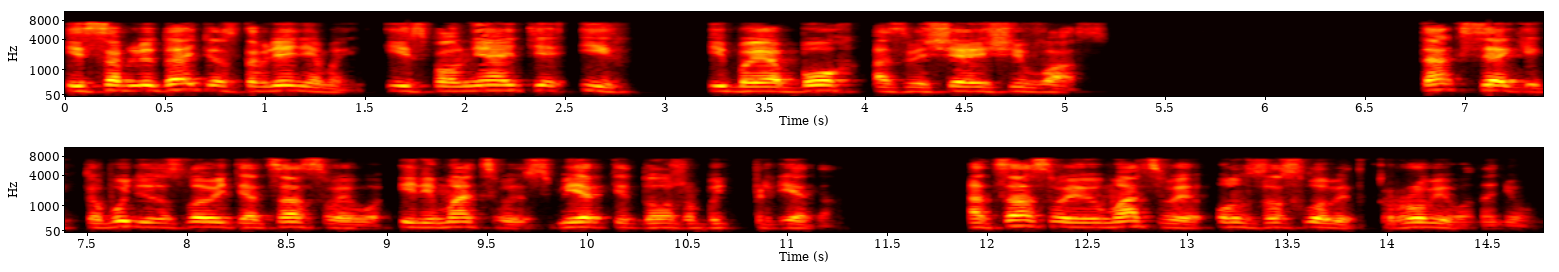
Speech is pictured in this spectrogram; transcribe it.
И соблюдайте оставления мои, и исполняйте их, ибо я Бог, освящающий вас. Так всякий, кто будет засловить отца своего или мать свою, смерти должен быть предан. Отца своего и мать свою он засловит, кровь его на нем.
